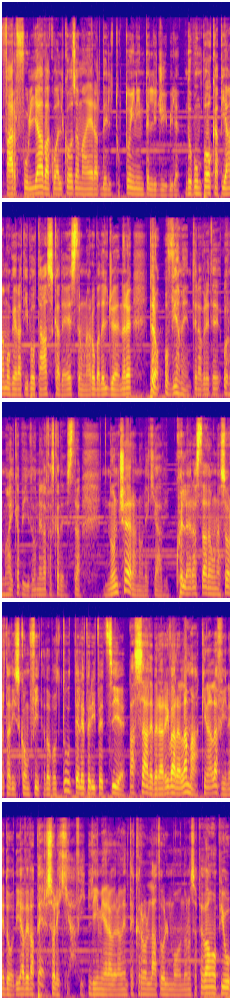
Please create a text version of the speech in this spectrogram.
farfugliava qualcosa ma era del tutto inintelligibile. Dopo un po' capiamo che era tipo tasca destra, una roba del genere, però ovviamente l'avrete ormai capito, nella tasca destra non c'erano le chiavi. Quella era stata una sorta di sconfitta dopo tutte le peripezie passate per arrivare alla macchina, alla fine fine Dodi aveva perso le chiavi. Lì mi era veramente crollato il mondo, non sapevamo più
